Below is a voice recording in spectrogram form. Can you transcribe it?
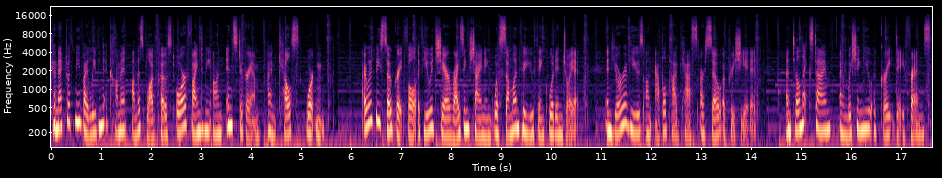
Connect with me by leaving a comment on this blog post or find me on Instagram. I'm Kels Wharton. I would be so grateful if you would share Rising Shining with someone who you think would enjoy it and your reviews on Apple Podcasts are so appreciated. Until next time, I'm wishing you a great day, friends.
